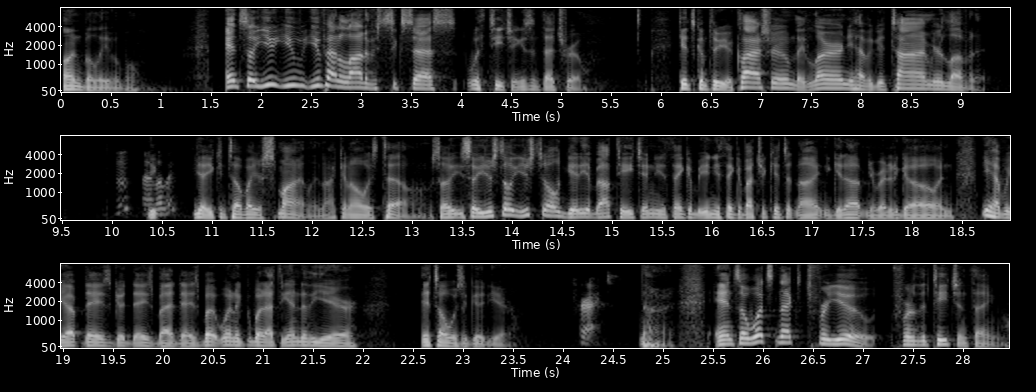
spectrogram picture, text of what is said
Unbelievable. And so you you you've had a lot of success with teaching, isn't that true? Kids come through your classroom, they learn, you have a good time, you're loving it. Mm-hmm. I you, love it. Yeah, you can tell by your smiling. I can always tell. So, so you're still you're still giddy about teaching. You think and you think about your kids at night, and you get up and you're ready to go, and you have your up days, good days, bad days. But when it, but at the end of the year, it's always a good year. Correct. All right. And so, what's next for you for the teaching thing?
